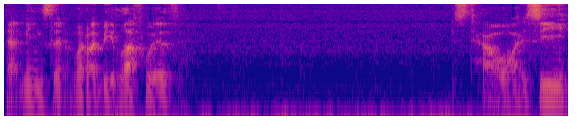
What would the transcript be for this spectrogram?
That means that what I'd be left with is tau yz.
